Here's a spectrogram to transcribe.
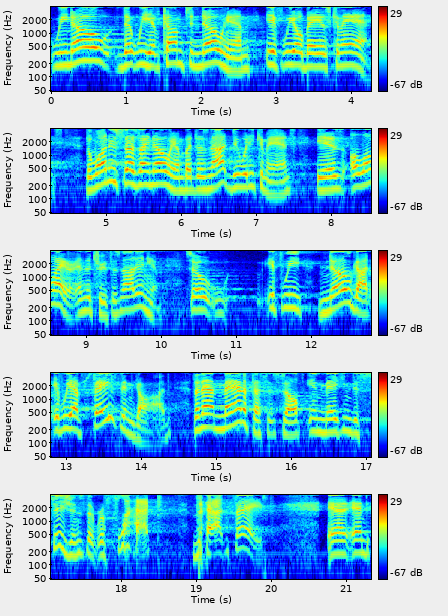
we know that we have come to know him if we obey his commands. The one who says, I know him, but does not do what he commands, is a liar, and the truth is not in him. So, if we know God, if we have faith in God, then that manifests itself in making decisions that reflect that faith. And, and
